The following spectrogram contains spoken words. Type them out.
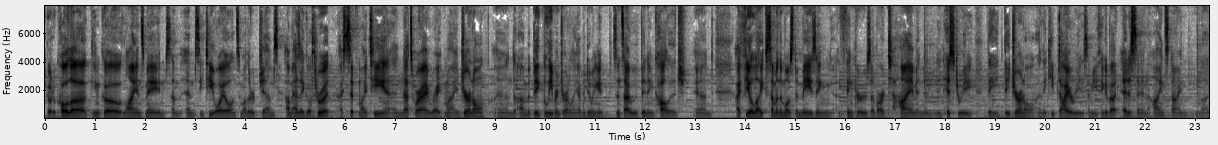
gotu kola, ginkgo, lion's mane, some MCT oil, and some other gems. Um, as I go through it, I sip my tea, and that's where I write my journal. And I'm a big believer in journaling. I've been doing it since I've been in college, and I feel like some of the most amazing thinkers of our time and in, in, history, they, they journal and they keep diaries. I mean, you think about Edison, Einstein, uh,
